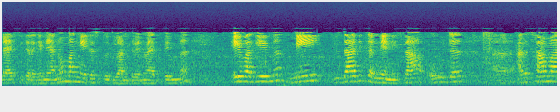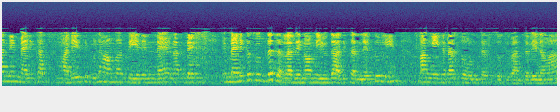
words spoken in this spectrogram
ලෑස්ති කරගෙන යනවා. මම ඒට ස්තුතිවන්ත වෙනවා ඇත්තෙන්ම. ඒ වගේම මේ යුදාධිකරණය නිසා ඔහුට අර සාමාන්‍ය මණිකක් මඩේ තිබුණාම තේරෙන්නේ නැහැ. දැන් මේ මණික සුද්ධ කරලා දෙනවා මේ යුදාධිකරණය තුලින්. මම ඒකටත් ඔවුන්ට ස්තුතිවන්ත වෙනවා.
